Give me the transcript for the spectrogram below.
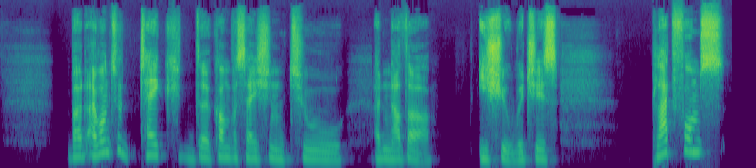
But I want to take the conversation to another issue, which is platforms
